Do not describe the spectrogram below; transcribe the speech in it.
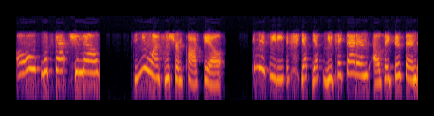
oh, what's that, Chanel? Do you want some shrimp cocktail? Come here, sweetie. Yep, yep. You take that end. I'll take this end.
